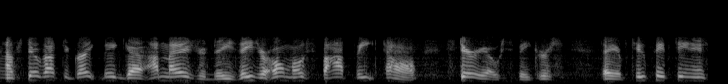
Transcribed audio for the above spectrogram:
And I've still got the great big. Uh, I measured these. These are almost five feet tall stereo speakers. They have two 15-inch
